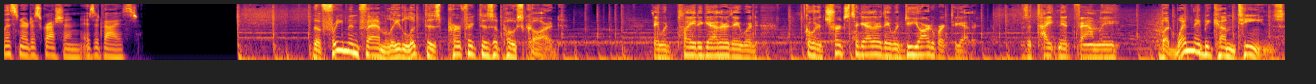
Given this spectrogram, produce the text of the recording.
Listener discretion is advised. The Freeman family looked as perfect as a postcard. They would play together, they would go to church together, they would do yard work together. It was a tight knit family. But when they become teens,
